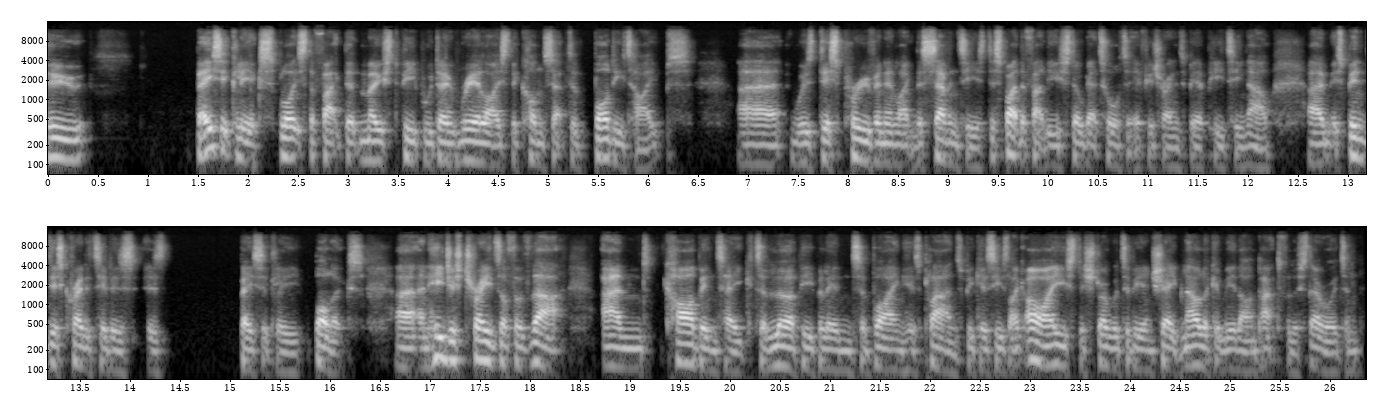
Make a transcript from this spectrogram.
who basically exploits the fact that most people don't realize the concept of body types uh, was disproven in like the 70s, despite the fact that you still get taught it if you're training to be a PT now. Um, it's been discredited as, as basically bollocks. Uh, and he just trades off of that and carb intake to lure people into buying his plans because he's like, oh, I used to struggle to be in shape. Now look at me that I'm packed full of steroids and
